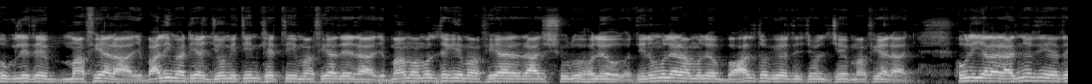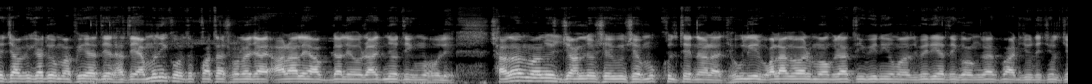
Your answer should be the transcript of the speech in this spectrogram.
হুগলিতে মাফিয়া রাজ, বালিমাটিয়ার জমি তিন ক্ষেত্রে মাফিয়াদের রাজ। বাম আমল থেকে মাফিয়ার রাজ শুরু হলেও তৃণমূলের আমলেও বহাল তবিয়তে চলছে মাফিয়া রাজ। হুগলি জেলার রাজনৈতিক নেতাদের চাবিকাঠি ও মাফিয়াদের হাতে। এমনই কথা শোনা যায় আড়ালে আবডালে ও রাজনৈতিক মহলে। সাধারণ মানুষ জানলেও সে বিষয়ে মুখ খুলতে নারাজ। হুগলির বলাগড়, মগরা ত্রিবেণী ও মাঝবেরিয়াতে গঙ্গার পাড় জুড়ে চলছে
